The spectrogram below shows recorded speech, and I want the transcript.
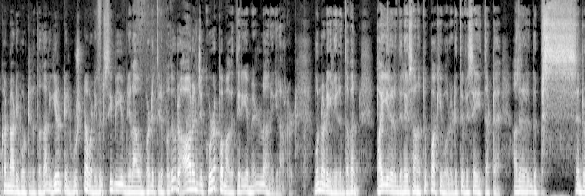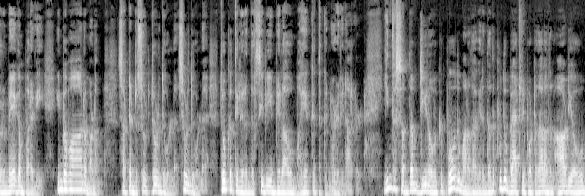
கண்ணாடி போட்டிருந்ததால் இருட்டில் உஷ்ண வடிவில் சிபியும் நிலாவும் படுத்திருப்பது ஒரு ஆரஞ்சு குழப்பமாக தெரிய மெல்ல அணுகினார்கள். முன்னணியில் இருந்தவன் பையிலிருந்து லேசான துப்பாக்கி போல் எடுத்து விசையை தட்ட அதிலிருந்து பிஸ் சென்றொரு மேகம் பரவி இன்பமான மனம் சட்டென்று சு சூழ்ந்து கொள்ள சூழ்ந்து கொள்ள தூக்கத்தில் இருந்த சிபியும் நிலாவும் மயக்கத்துக்கு நழுவினார்கள். இந்த சப்தம் ஜீனோவுக்கு போதுமானதாக இருந்தது. புது பேட்டரி போட்டதால் அதன் ஆடியோவும்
